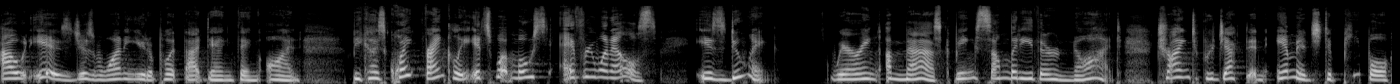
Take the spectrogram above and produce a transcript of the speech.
out is just wanting you to put that dang thing on. Because quite frankly, it's what most everyone else is doing. Wearing a mask, being somebody they're not, trying to project an image to people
